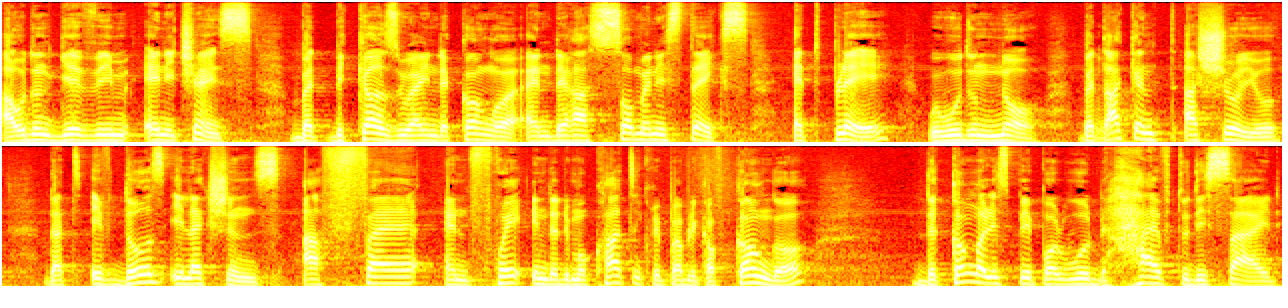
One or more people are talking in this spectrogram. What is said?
I wouldn't give him any chance. But because we are in the Congo and there are so many stakes at play, we wouldn't know. But I can assure you that if those elections are fair and free in the Democratic Republic of Congo, the Congolese people would have to decide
